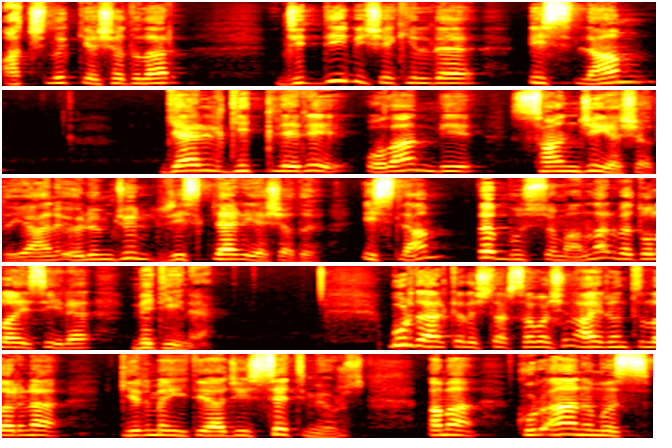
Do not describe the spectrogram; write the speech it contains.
açlık yaşadılar. Ciddi bir şekilde İslam gel gitleri olan bir sancı yaşadı. Yani ölümcül riskler yaşadı. İslam ve Müslümanlar ve dolayısıyla Medine. Burada arkadaşlar savaşın ayrıntılarına girme ihtiyacı hissetmiyoruz. Ama Kur'an'ımız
